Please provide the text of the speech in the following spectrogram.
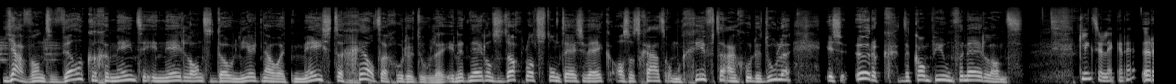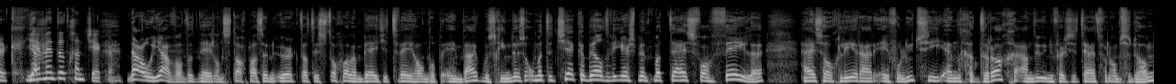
Ja, want welke gemeente in Nederland doneert nou het meeste geld aan goede doelen? In het Nederlands Dagblad stond deze week: als het gaat om giften aan goede doelen, is Urk de kampioen van Nederland. Klinkt er lekker, hè? Urk. Jij bent dat gaan checken. Nou ja, want het Nederlands Dagblad en Urk, dat is toch wel een beetje twee handen op één buik misschien. Dus om het te checken belden we eerst met Matthijs van Velen. Hij is hoogleraar evolutie en gedrag aan de Universiteit van Amsterdam.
